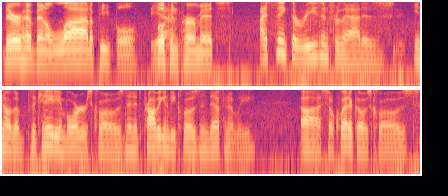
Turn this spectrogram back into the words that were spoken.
there have been a lot of people Yeah. booking permits. I think the reason for that is, you know, the the Canadian border is closed, and it's probably going to be closed indefinitely. Uh, so is closed.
